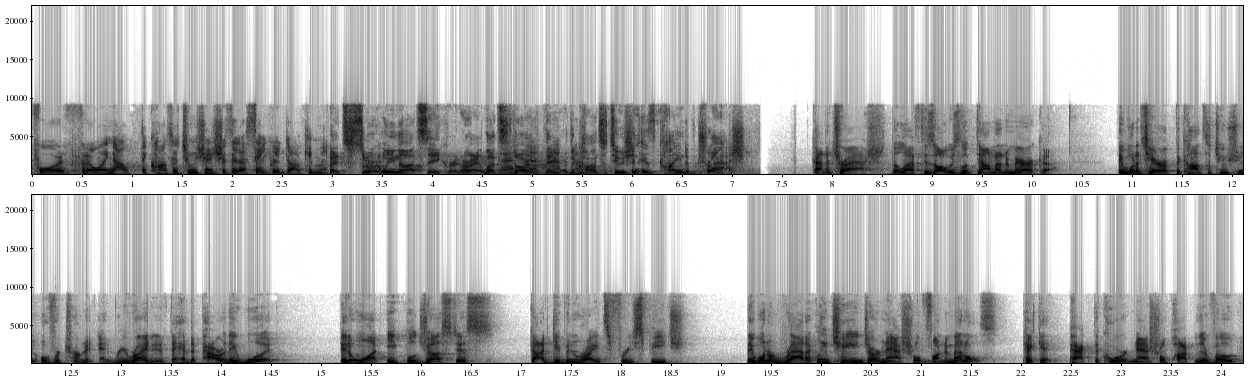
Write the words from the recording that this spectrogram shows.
for throwing out the Constitution? Is it a sacred document? It's certainly not sacred. All right, let's start there. The Constitution is kind of trash. Kind of trash. The left has always looked down on America. They want to tear up the Constitution, overturn it, and rewrite it. If they had the power, they would. They don't want equal justice, God given rights, free speech. They want to radically change our national fundamentals. Pick it, pack the court, national popular vote,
